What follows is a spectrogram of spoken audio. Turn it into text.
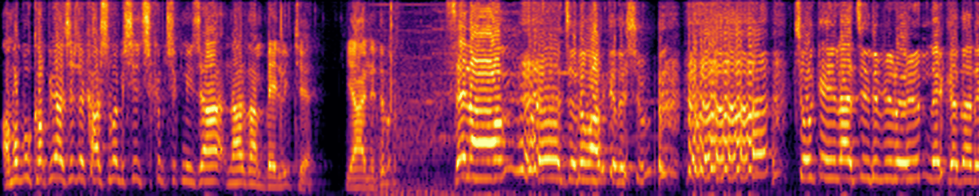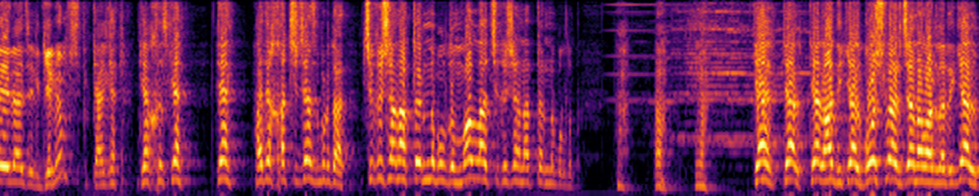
Ama bu kapıyı açınca karşıma bir şey çıkıp çıkmayacağı nereden belli ki? Yani değil mi? Selam canım arkadaşım. Çok eğlenceli bir oyun. Ne kadar eğlenceli. Geliyor musun? Gel gel. Gel kız gel. Gel. Hadi kaçacağız buradan. Çıkış anahtarını buldum. Vallahi çıkış anahtarını buldum. Gel gel gel hadi gel boş ver canavarları gel.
